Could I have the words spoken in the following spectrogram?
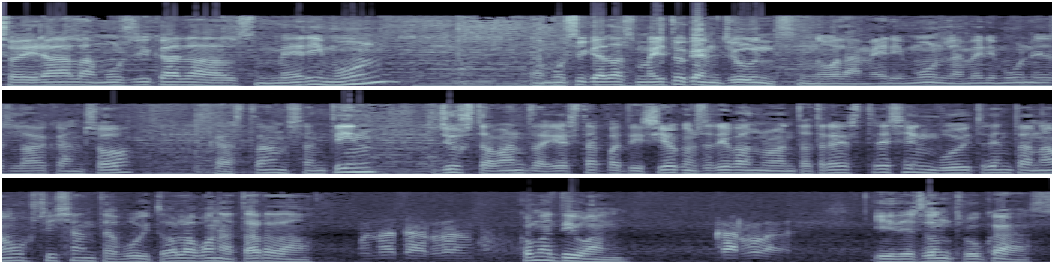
Això era la música dels Mary Moon, la música dels Mai Toquem Junts, no la Mary Moon. La Mary Moon és la cançó que estan sentint just abans d'aquesta petició que ens arriba al 93 358 39 68. Hola, bona tarda. Bona tarda, Com et diuen? Carles, I des d'on truques?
